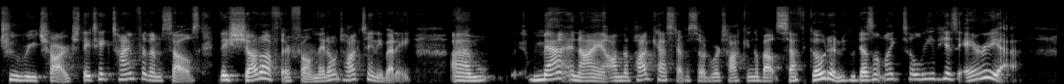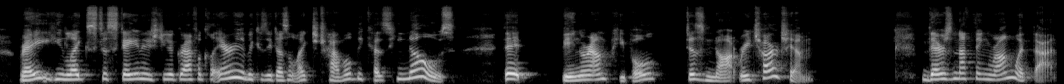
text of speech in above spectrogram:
to recharge. They take time for themselves. They shut off their phone. They don't talk to anybody. Um, Matt and I on the podcast episode, we're talking about Seth Godin, who doesn't like to leave his area, right? He likes to stay in his geographical area because he doesn't like to travel because he knows that being around people does not recharge him. There's nothing wrong with that.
